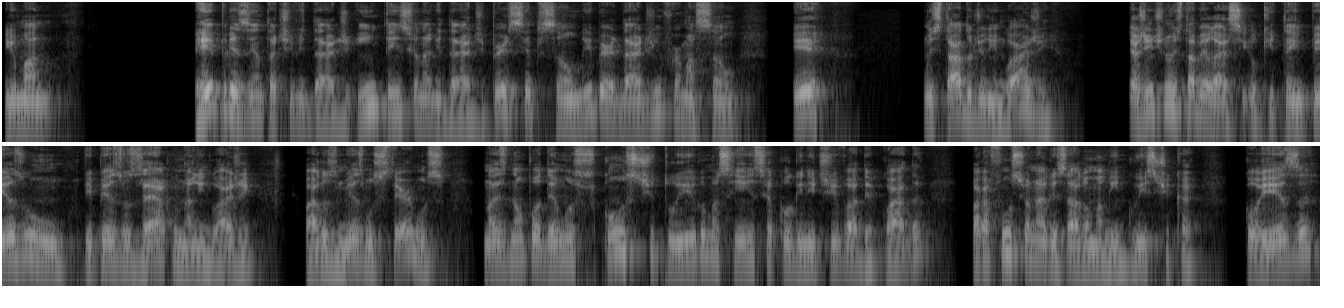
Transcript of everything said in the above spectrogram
e uma representatividade, intencionalidade, percepção, liberdade, informação e um estado de linguagem, se a gente não estabelece o que tem peso 1 e peso 0 na linguagem para os mesmos termos, nós não podemos constituir uma ciência cognitiva adequada para funcionalizar uma linguística coesa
